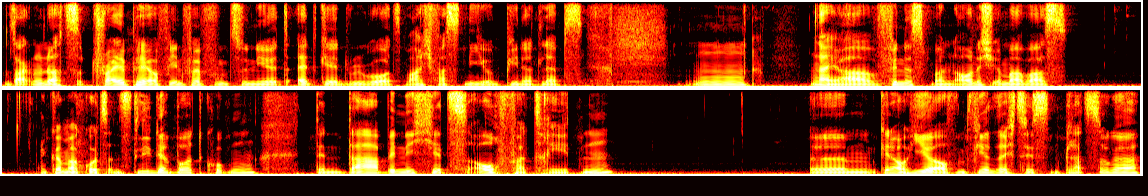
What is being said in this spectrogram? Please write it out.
sag nur, dass Trial Pay auf jeden Fall funktioniert. Adgate Rewards mache ich fast nie und Peanut Labs. Mh, hm, naja, findet man auch nicht immer was. Wir können mal kurz ins Leaderboard gucken, denn da bin ich jetzt auch vertreten. Ähm, genau, hier auf dem 64. Platz sogar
